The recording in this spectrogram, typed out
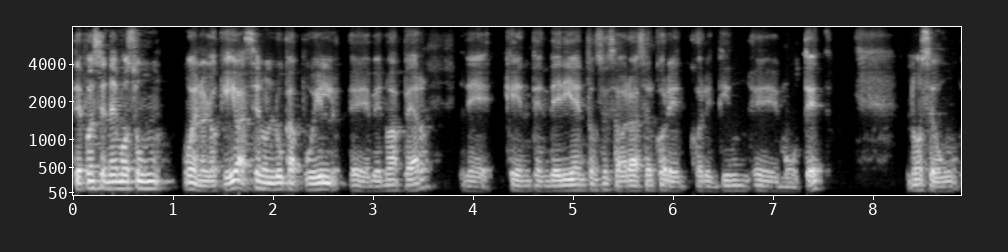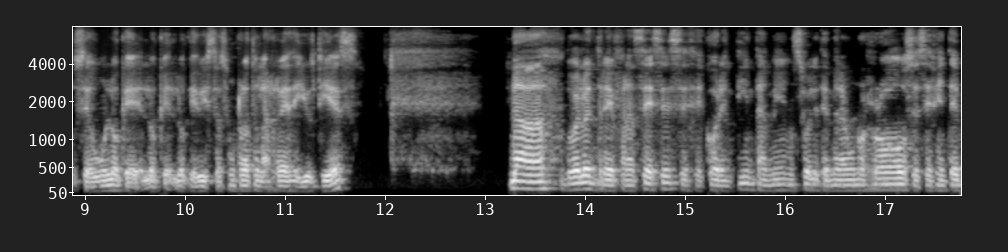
Después tenemos un, bueno, lo que iba a ser un Luca Puil eh, Benoit Per, que entendería entonces ahora va a ser Corentin eh, Moutet, ¿no? Según, según lo, que, lo, que, lo que he visto hace un rato en las redes de UTS. Nada, duelo entre franceses, ese Corentín también suele tener algunos roces, es gente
